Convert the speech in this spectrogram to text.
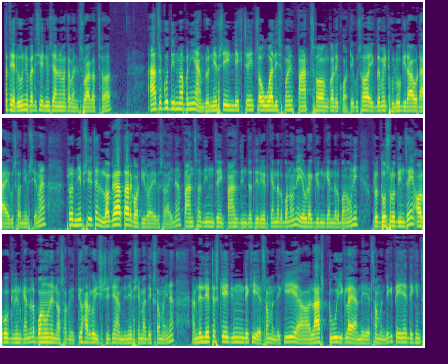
साथीहरू नेपाली सेयर न्युज च्यानलमा तपाईँहरूलाई स्वागत छ। आजको दिनमा पनि हाम्रो नेप्से इन्डेक्स चाहिँ चौवालिस पोइन्ट पाँच छ अङ्कले घटेको छ। एकदमै ठुलो गिरावट आएको छ नेप्सेमा। र नेप्से चाहिँ लगातार घटिरहेको छ होइन? पाँच छ दिन चाहिँ पाँच दिन जति रेड क्यान्डल बनाउने एउटा ग्रिन क्यान्डल बनाउने र दोस्रो दिन चाहिँ अर्को ग्रिन क्यान्डल बनाउनै नसक्ने। त्यो खालको हिस्ट्री चाहिँ हामीले नेप्सेमा देख्छौँ होइन? हामीले लेटेस्ट केही दिनदेखि हेर्छौँ भनेदेखि लास्ट टु विकलाई हामीले हेर्छौँ भनेदेखि त्यही नै देखिन्छ।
